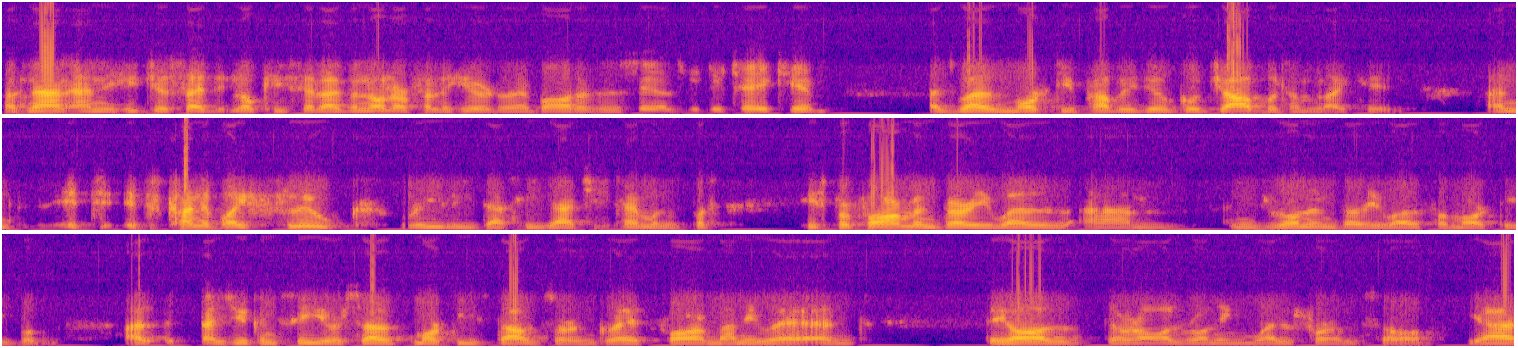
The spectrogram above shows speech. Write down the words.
and he just said, look, he said, I have another fella here that I bought at the sales. Would you take him as well? Murty probably do a good job with him, like it. And it it was kind of by fluke, really, that he actually came with it. But he's performing very well, um, and he's running very well for Murty. But uh, as you can see yourself, Murty's dogs are in great form anyway, and they all they're all running well for him. So yeah,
